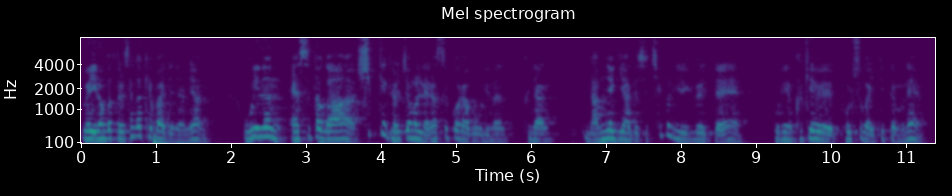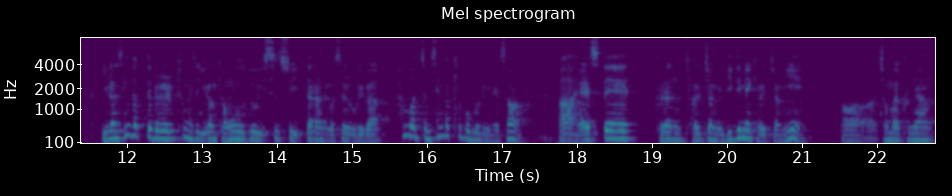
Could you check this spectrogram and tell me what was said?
왜 이런 것들을 생각해 봐야 되냐면 우리는 에스더가 쉽게 결정을 내렸을 거라고 우리는 그냥 남 얘기하듯이 책을 읽을 때 우리는 그렇게 볼 수가 있기 때문에 이런 생각들을 통해서 이런 경우도 있을 수 있다라는 것을 우리가 한 번쯤 생각해 봄으로 인해서 아 에스더의 그런 결정이 믿음의 결정이 어, 정말 그냥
